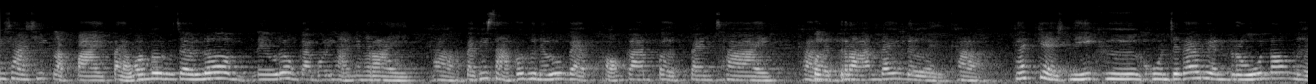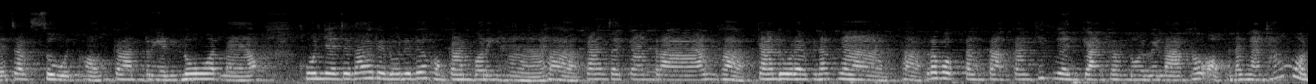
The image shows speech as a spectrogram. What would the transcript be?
วิชาชีพกลับไป แต่ว่าไม่รู้จะเริ่มในเรื่องของการบริหารอย่างไร ค่ะ แบบที่ 3 ก็คือในรูปแบบของการเปิดแฟรนไชส์ค่ะเปิดร้านได้เลยค่ะแพ็กเกจนี้คือคุณจะได้เรียนรู้นอกเหนือจากสูตรของการเรียนนวดแล้ว คุณยังจะได้เรียนรู้ในเรื่องของการบริหารค่ะการจัดการร้านค่ะการดูแลพนักงานค่ะระบบต่างๆ การคิดเงิน การคำนวณเวลาเข้าออกพนักงานทั้งหมด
